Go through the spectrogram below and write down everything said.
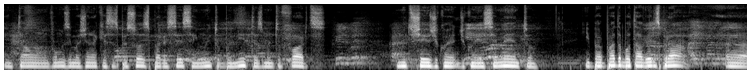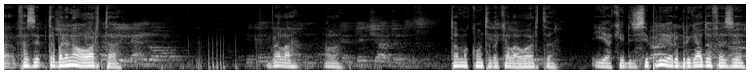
Então, vamos imaginar que essas pessoas parecessem muito bonitas, muito fortes, muito cheios de de conhecimento. E Prabhupada botava eles para fazer trabalhar na horta. Vai lá, vai lá. Toma conta daquela horta. E aquele discípulo era obrigado a fazer, uh,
